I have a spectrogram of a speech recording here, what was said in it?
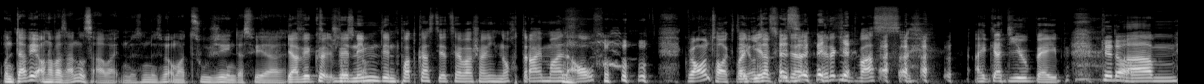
Und da wir auch noch was anderes arbeiten müssen, müssen wir auch mal zusehen, dass wir. ja, wir, können, wir nehmen den Podcast jetzt ja wahrscheinlich noch dreimal auf. Groundhog Day, weil jetzt wieder irgendwas. I got you, babe. Genau. Ähm,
